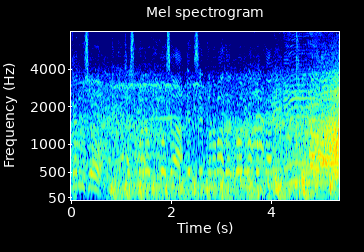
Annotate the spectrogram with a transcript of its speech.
Caruso. Se suma Ortigosa. El centro nomás de Role va Fontanini.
